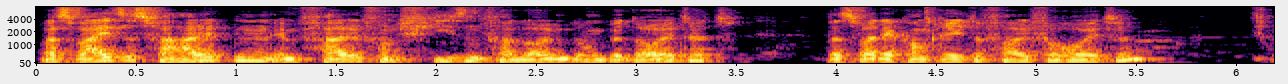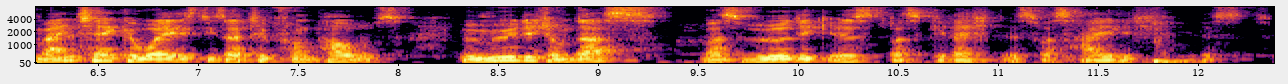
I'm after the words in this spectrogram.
Was weises Verhalten im Fall von fiesen Verleumdungen bedeutet, das war der konkrete Fall für heute. Mein Takeaway ist dieser Tipp von Paulus. Bemühe dich um das, was würdig ist, was gerecht ist, was heilig ist,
